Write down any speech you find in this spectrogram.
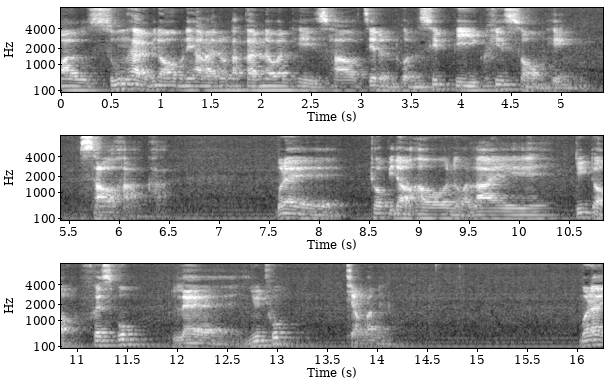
มาสูงให้พี่น้องวันนี้อะไรต้องตักกันในวันที่ชาวเจริญผลสิบปีคริสสองแห่งสาวหาค่ะเมื่อได้ทบพี่น้องเฮาหนึ่งไลน์ TikTok Facebook และ YouTube เที่ยงวันนี้เมื่อได้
